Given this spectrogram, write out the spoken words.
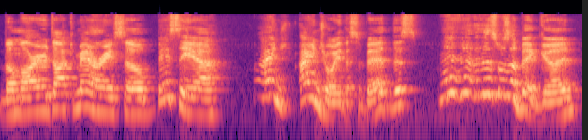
the Mario documentary. So basically, yeah, I, en- I enjoyed this a bit. This this was a bit good.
